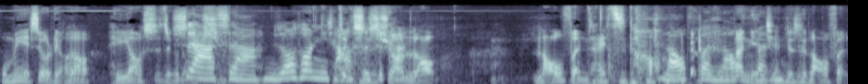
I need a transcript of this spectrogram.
我们也是有聊到黑曜石这个东西。是啊，是啊，你说说你想要试试看，需要老老粉才知道，老粉。半年前就是老粉，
